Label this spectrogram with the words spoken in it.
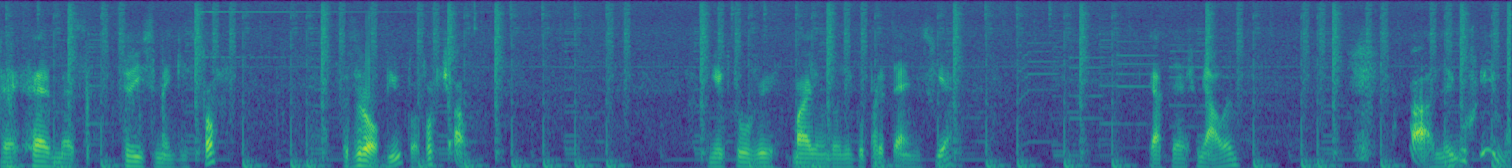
Hermes Trismegistos zrobił to, co chciał. Niektórzy mają do niego pretensje. Ja też miałem. Ale już nie ma.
